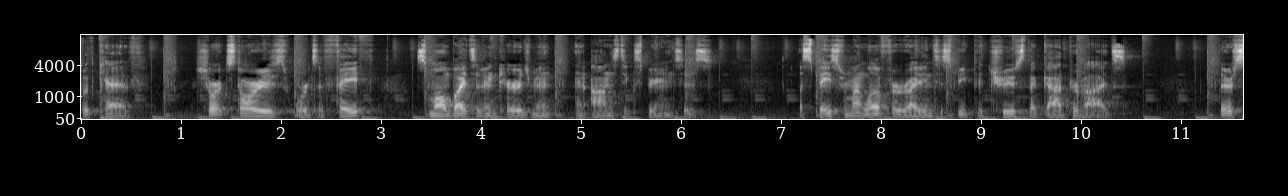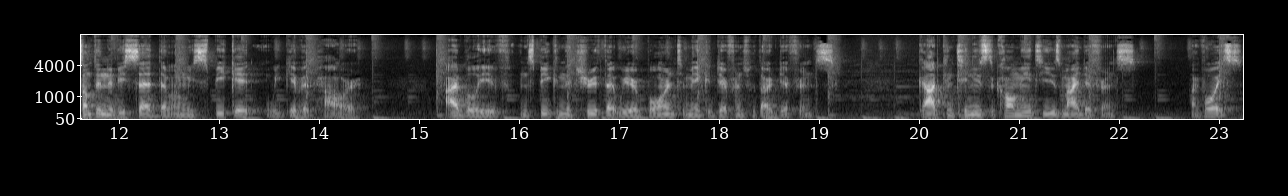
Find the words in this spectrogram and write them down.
with Kev. Short stories, words of faith, small bites of encouragement, and honest experiences. A space for my love for writing to speak the truths that God provides. There is something to be said that when we speak it, we give it power. I believe in speaking the truth that we are born to make a difference with our difference. God continues to call me to use my difference, my voice.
